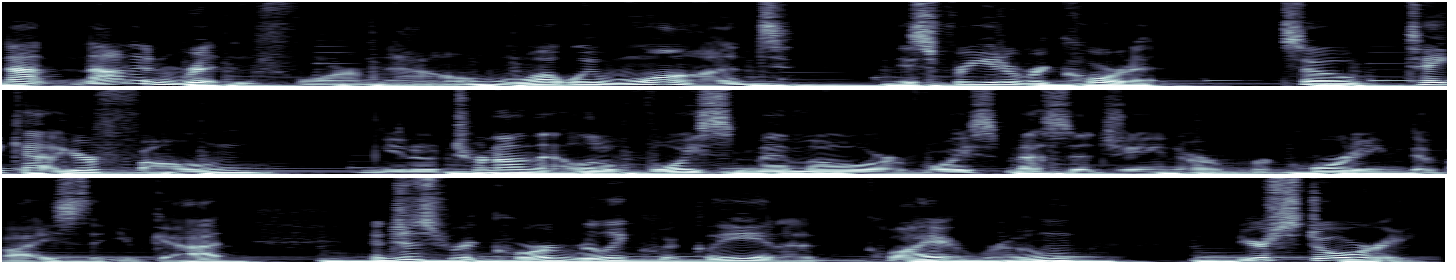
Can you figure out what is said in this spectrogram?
Not not in written form now. What we want is for you to record it. So take out your phone, you know, turn on that little voice memo or voice messaging or recording device that you've got and just record really quickly in a quiet room your story.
